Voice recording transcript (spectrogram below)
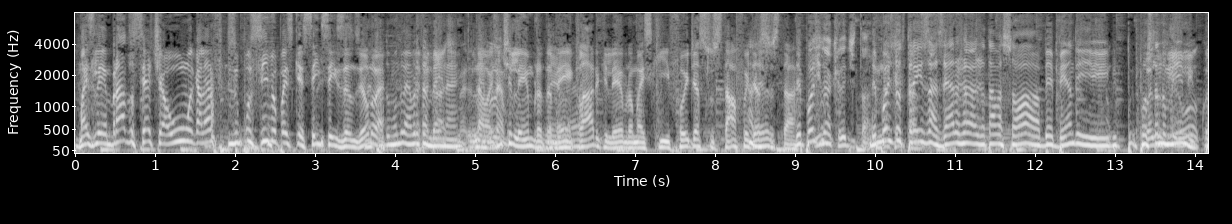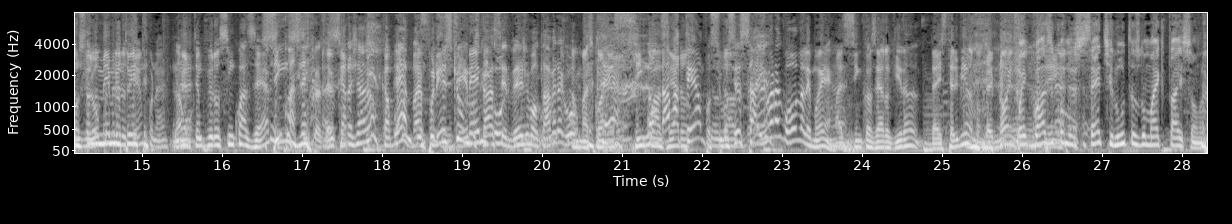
Mas lembrar do 7 a 1 a galera fez o possível pra esquecer em seis anos, eu não é? Todo mundo lembra também, né? Não, a gente lembra também, é claro que lembra, mas que foi de assustar, foi de Ah, assustar. Depois do, Inacreditável. depois do 3 a 0 já, já tava só bebendo e postando virou- meme. Postando meme no primeiro Twitter. tempo, né? O primeiro tempo virou 5x0. 5 a 0 Aí o cara já não, acabou. É, não tem é por isso que o meme. buscava cerveja voltava era gol. Mas quando é 5 Não a dava 0 tempo. Se você saiu, era gol da Alemanha. Mas 5 a 0 vira 10 termina, não terminou ainda. Foi quase como sete lutas do Mike Tyson. Né?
